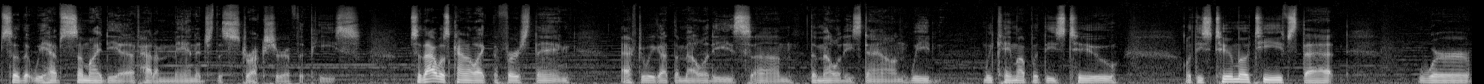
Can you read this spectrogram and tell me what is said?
so that we have some idea of how to manage the structure of the piece. So that was kind of like the first thing after we got the melodies um, the melodies down. We we came up with these two with these two motifs that were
